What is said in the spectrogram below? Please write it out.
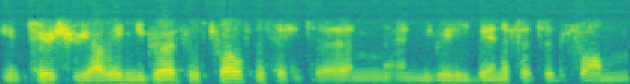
In tertiary, our revenue growth was 12%, um, and we really benefited from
